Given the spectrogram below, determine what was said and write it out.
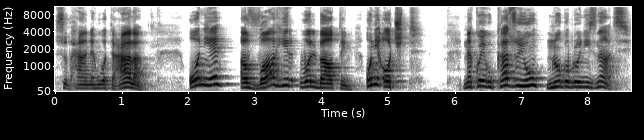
subhanahu wa ta'ala. On je avvahir wal batin. On je očit. Na kojeg ukazuju mnogobrojni znaci.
